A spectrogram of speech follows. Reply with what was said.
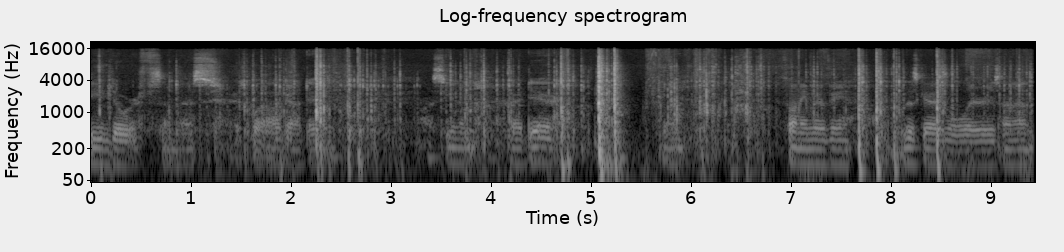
Steve Dorff's in this as well. I got that. I seen him right there. Yeah. Funny movie. This guy's hilarious in it.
